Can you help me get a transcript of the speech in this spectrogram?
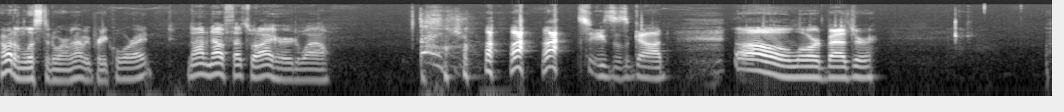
How about Enlisted Wurm? That'd be pretty cool, right? Not enough. That's what I heard. Wow. Thank you. Jesus God. Oh Lord Badger. Oh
